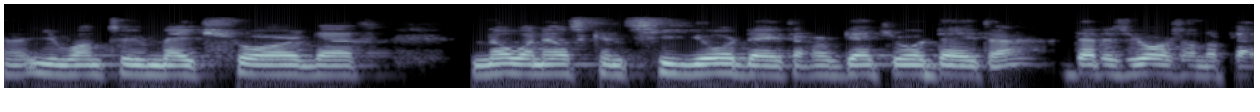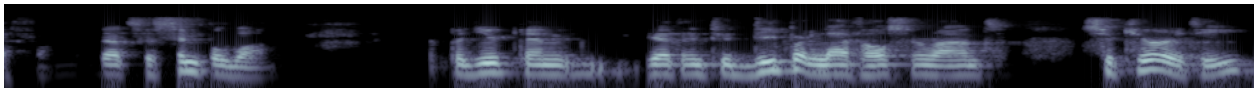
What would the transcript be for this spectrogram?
uh, you want to make sure that no one else can see your data or get your data that is yours on the platform. That's a simple one. But you can get into deeper levels around security,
